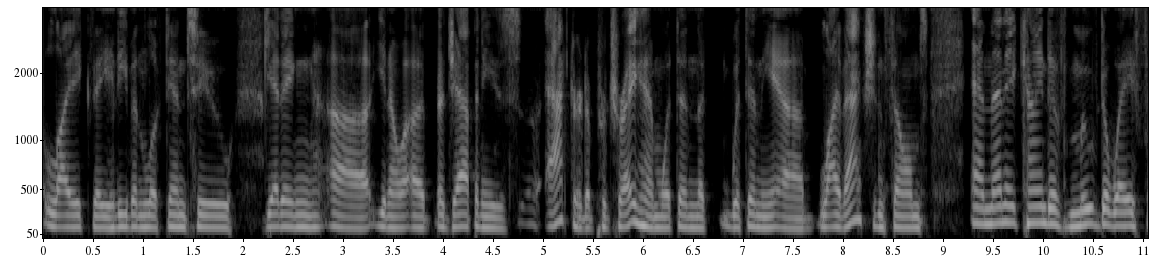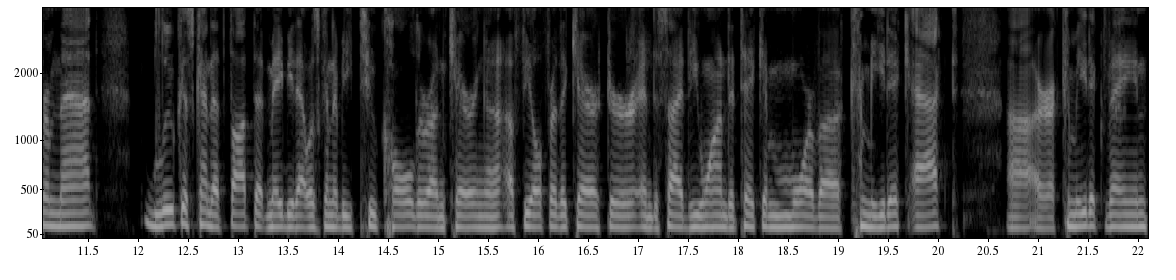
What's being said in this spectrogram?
like. They had even looked into getting, uh, you know, a, a Japanese actor to portray him within the within the uh, live action films, and then it kind of moved away from that. Lucas kind of thought that maybe that was going to be too cold or uncaring a, a feel for the character and decided he wanted to take him more of a comedic act uh, or a comedic vein.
